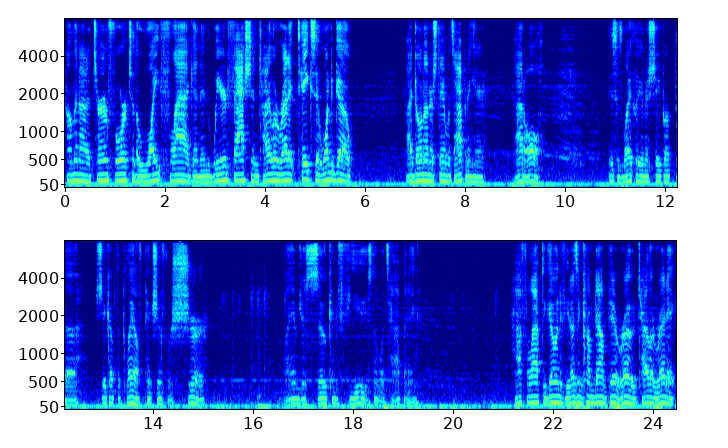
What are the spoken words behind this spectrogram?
Coming out of turn four to the white flag, and in weird fashion, Tyler Reddick takes it, one to go. I don't understand what's happening here at all. This is likely going to shape up the shake up the playoff picture for sure. I am just so confused on what's happening. Half a lap to go, and if he doesn't come down pit road, Tyler Reddick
